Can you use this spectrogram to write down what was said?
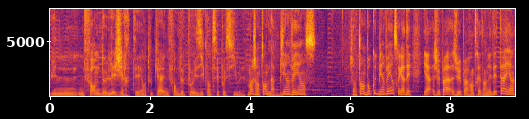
une, une forme de légèreté, en tout cas une forme de poésie quand c'est possible. Moi, j'entends de la bienveillance. J'entends beaucoup de bienveillance. Regardez, il y a, je ne vais, pas, je vais pas rentrer dans les détails, hein,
